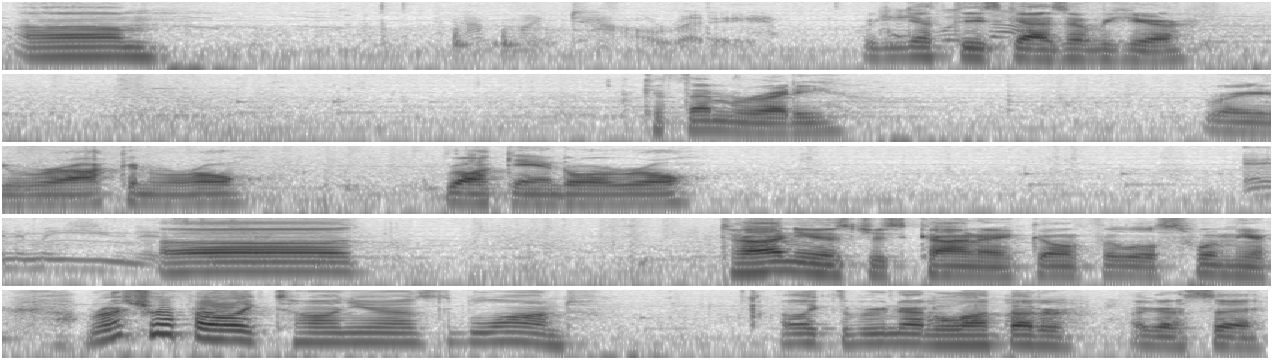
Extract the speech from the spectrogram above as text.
them. Um, Have my towel ready. we can get these guys over here. Get them ready. Ready to rock and roll. Rock and or roll. Enemy units Uh, Tanya's just kind of going for a little swim here. I'm not sure if I like Tanya as the blonde. I like the brunette a lot better, I gotta say.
